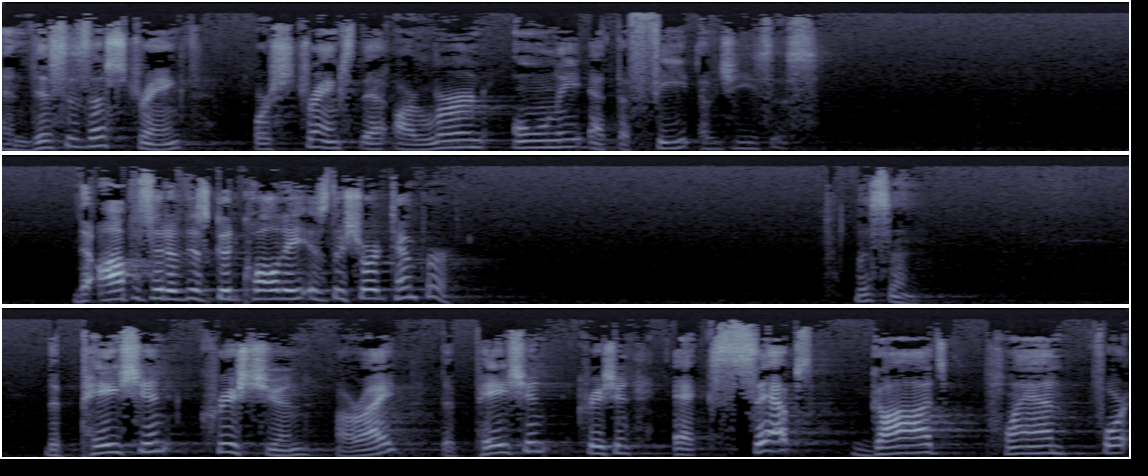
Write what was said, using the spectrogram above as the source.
And this is a strength or strengths that are learned only at the feet of Jesus. The opposite of this good quality is the short temper. Listen, the patient Christian, all right, the patient Christian accepts God's plan for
